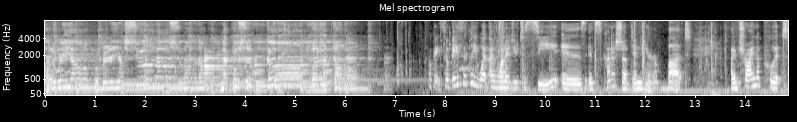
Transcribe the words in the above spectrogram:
En oubliant, oubliant souvent, souvent ma course contre le temps. Okay, so basically what I wanted you to see is it's kind of shoved in here, but I'm trying to put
